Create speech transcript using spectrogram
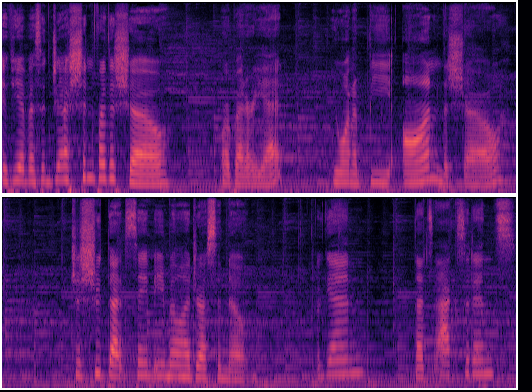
If you have a suggestion for the show, or better yet, you want to be on the show, just shoot that same email address a note. Again, that's accidents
